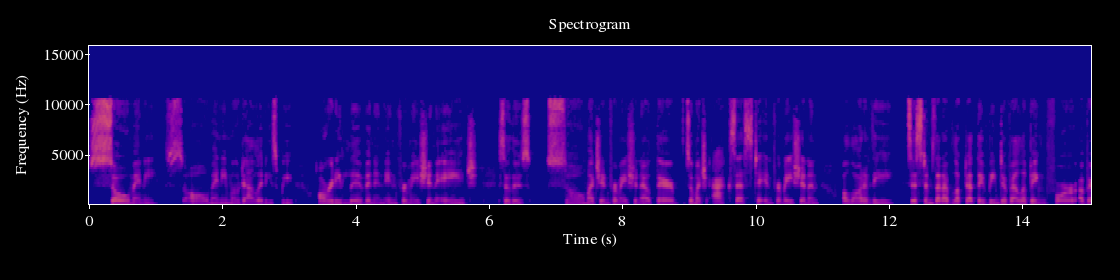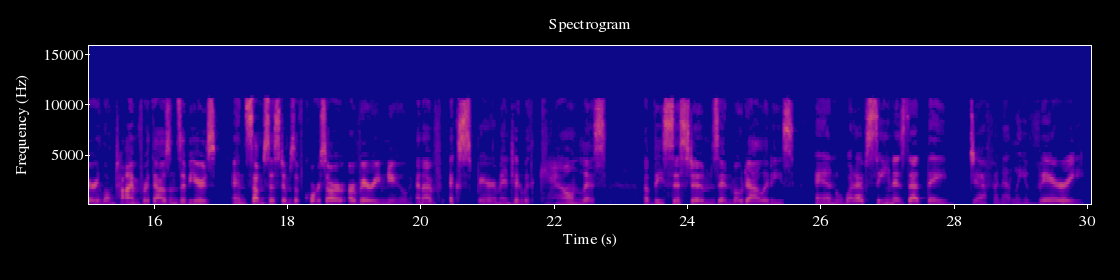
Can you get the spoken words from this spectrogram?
so many, so many modalities. We already live in an information age. So there's so much information out there, so much access to information, and a lot of the systems that I've looked at, they've been developing for a very long time, for thousands of years. And some systems, of course, are, are very new. And I've experimented with countless of these systems and modalities. And what I've seen is that they definitely vary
